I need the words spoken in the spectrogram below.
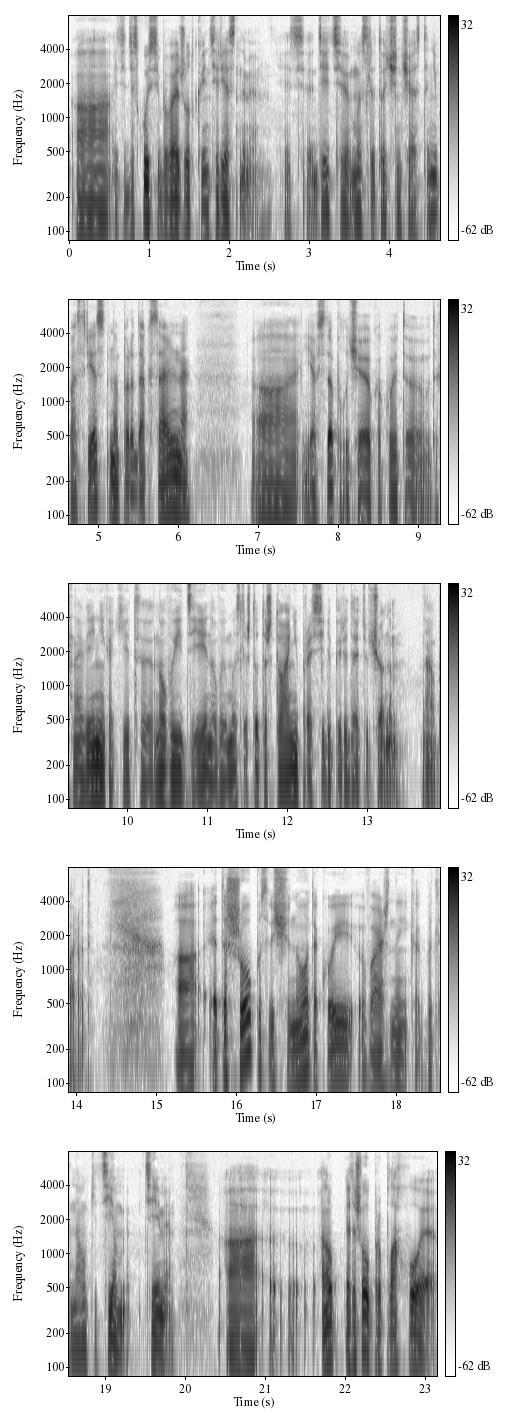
а, эти дискуссии бывают жутко интересными. Эти дети мыслят очень часто непосредственно, парадоксально. А, я всегда получаю какое-то вдохновение, какие-то новые идеи, новые мысли, что-то, что они просили передать ученым, наоборот. А, это шоу посвящено такой важной как бы для науки теме. теме. А, э, оно, это шоу про плохое,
